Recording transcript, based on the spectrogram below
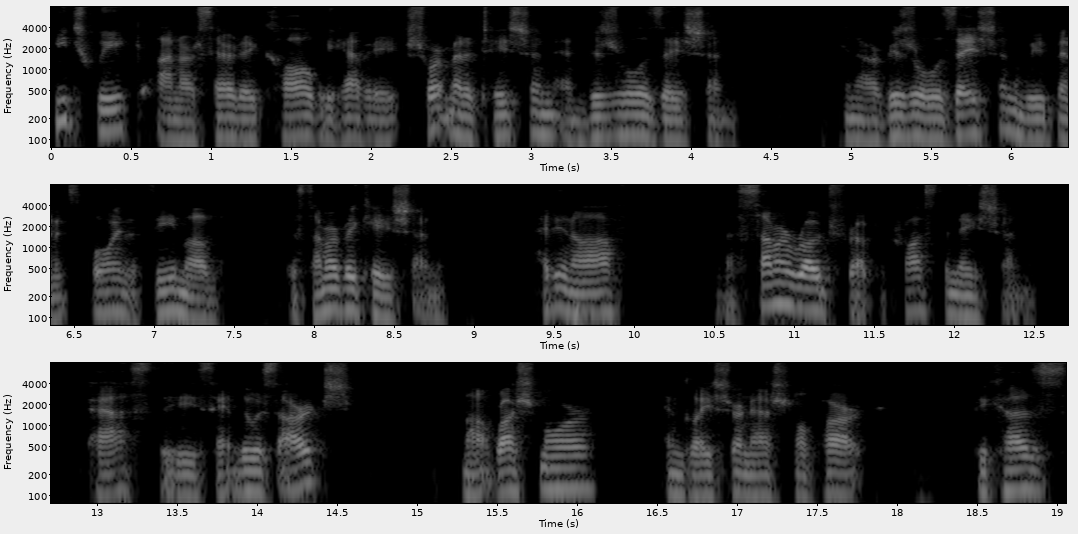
Each week on our Saturday call, we have a short meditation and visualization in our visualization, we've been exploring the theme of the summer vacation, heading off on a summer road trip across the nation, past the St. Louis Arch, Mount Rushmore, and Glacier National Park. Because,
